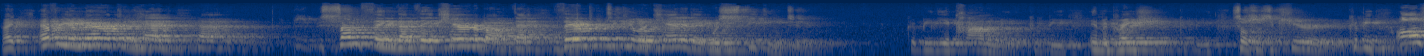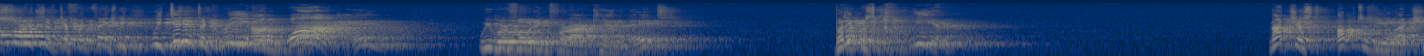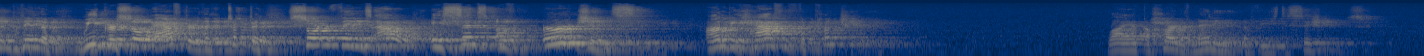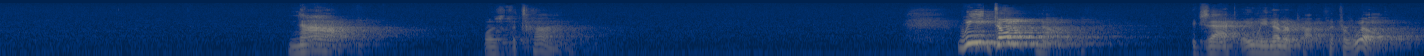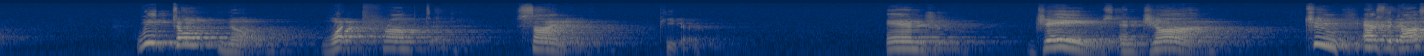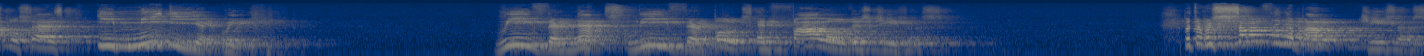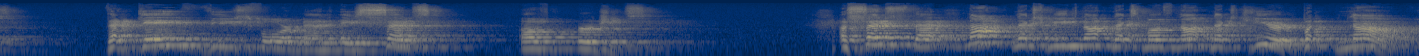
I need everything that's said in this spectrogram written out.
Right? Every American had uh, something that they cared about that their particular candidate was speaking to. It could be the economy, it could be immigration, it could be Social Security, it could be all sorts of different things. We, we didn't agree on why we were voting for our candidate. But it was clear. Not just up to the election, but in the week or so after that it took to sort things out, a sense of urgency on behalf of the country lie at the heart of many of these decisions. Now was the time. We don't know exactly, we never probably will. We don't know what prompted Simon Peter, Andrew, James, and John to, as the gospel says, immediately leave their nets, leave their boats, and follow this Jesus. But there was something about Jesus that gave these four men a sense of urgency. A sense that not next week, not next month, not next year, but now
